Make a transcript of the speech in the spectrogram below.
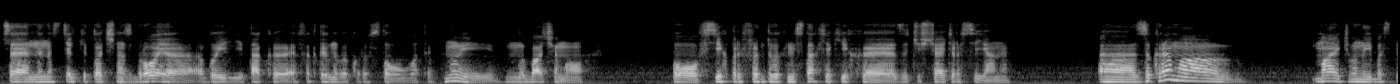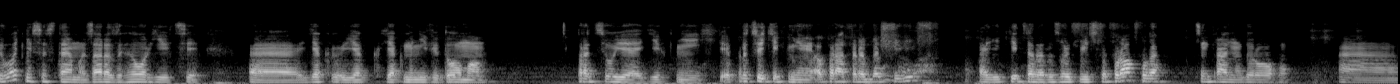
Це не настільки точна зброя, аби її так ефективно використовувати. Ну і ми бачимо по всіх прифронтових містах, як їх е, зачищають росіяни. Зокрема, мають вони і безпілотні системи. Зараз Георгіївці, як, як, як мені відомо, працює їхній, працюють їхні оператори БФТВ, е, які тероризують місто Курахове, центральну дорогу. Е,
